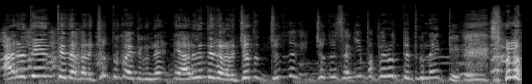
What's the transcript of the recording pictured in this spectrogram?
アルデンテだからちょっと書いてくんないね、アルデンテだからちょっと、ちょっとだけ、ちょっと先にパペロってやってくんないっていう。その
